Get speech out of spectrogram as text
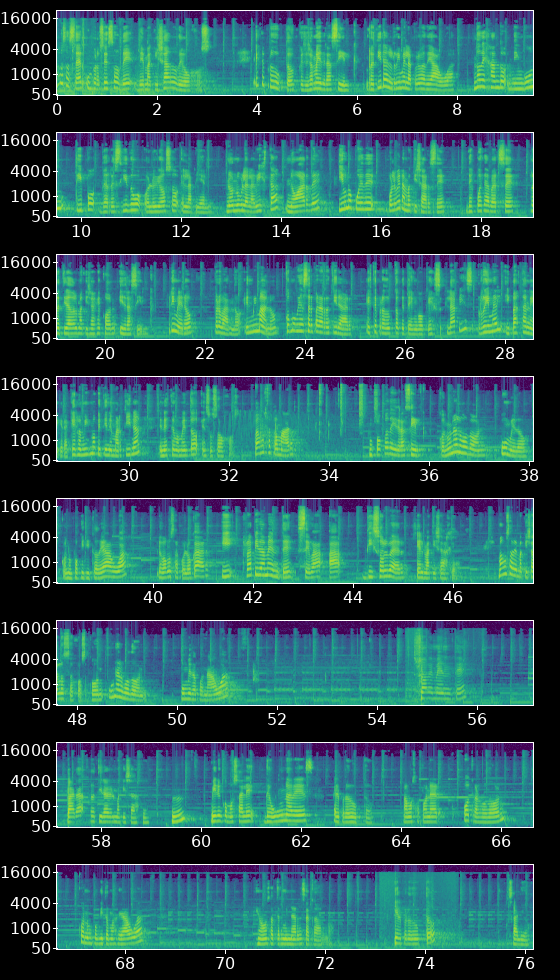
Vamos a hacer un proceso de demaquillado de ojos. Este producto, que se llama Hydrasilk, retira el rímel a prueba de agua, no dejando ningún tipo de residuo oleoso en la piel. No nubla la vista, no arde y uno puede volver a maquillarse después de haberse retirado el maquillaje con Hydrasilk. Primero, probando en mi mano cómo voy a hacer para retirar este producto que tengo, que es lápiz, rímel y pasta negra, que es lo mismo que tiene Martina en este momento en sus ojos. Vamos a tomar un poco de Hydrasilk con un algodón húmedo con un poquitito de agua, lo vamos a colocar y rápidamente se va a disolver el maquillaje. Vamos a demaquillar los ojos con un algodón húmedo con agua suavemente para retirar el maquillaje. ¿Mm? Miren cómo sale de una vez el producto. Vamos a poner otro algodón con un poquito más de agua y vamos a terminar de sacarlo. Y el producto salió.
